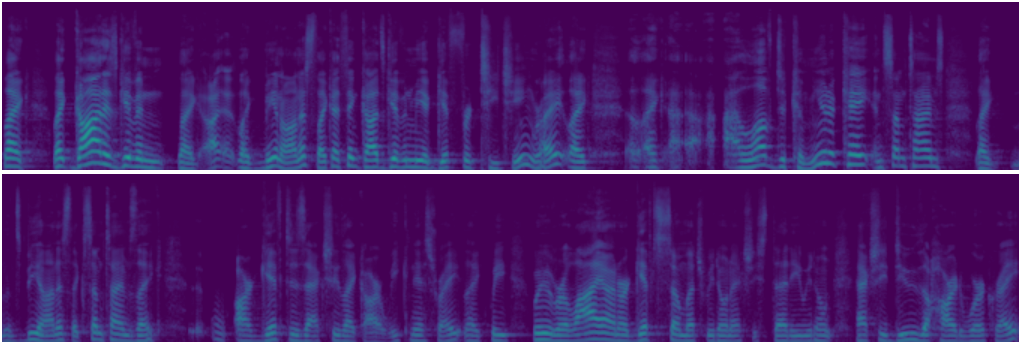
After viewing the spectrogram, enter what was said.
Like, like God has given, like, I, like being honest, like I think God's given me a gift for teaching, right? Like, like I, I love to communicate, and sometimes, like, let's be honest, like sometimes, like, our gift is actually like our weakness, right? Like we we rely on our gifts so much we don't actually study, we don't actually do the hard work, right?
